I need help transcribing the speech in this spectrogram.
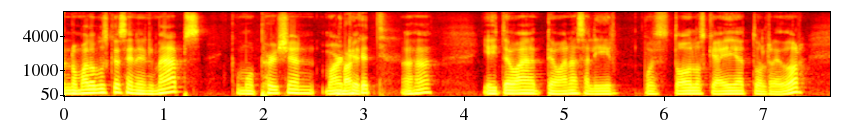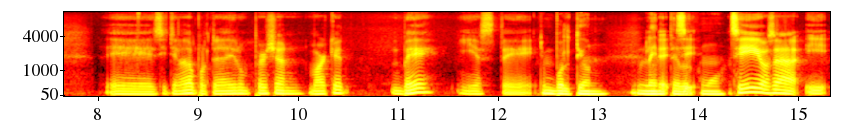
nomás lo buscas en el Maps, como Persian Market. Market. Ajá. Y ahí te, va, te van a salir pues todos los que hay a tu alrededor. Eh, si tienes la oportunidad de ir a un Persian Market, ve y este... Un volteón. Un lente, Eh, sí, como... sí, o sea, y,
